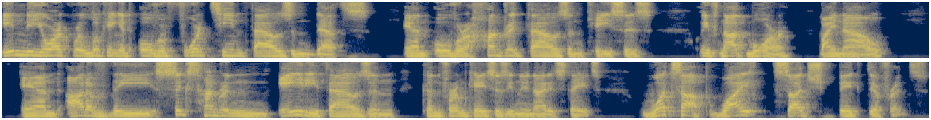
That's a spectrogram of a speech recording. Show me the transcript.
In New York, we're looking at over 14,000 deaths and over 100,000 cases, if not more, by now. And out of the 680,000 confirmed cases in the United States, what's up? Why such big difference?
